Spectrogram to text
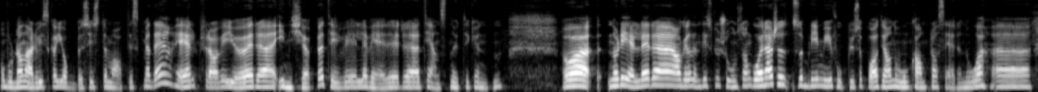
og hvordan er det vi skal jobbe systematisk med det. Helt fra vi gjør innkjøpet til vi leverer tjenesten ut til kunden. Og når det gjelder eh, akkurat den diskusjonen som går her, så, så, blir mye fokuset på at ja, noen kan plassere noe. Eh,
